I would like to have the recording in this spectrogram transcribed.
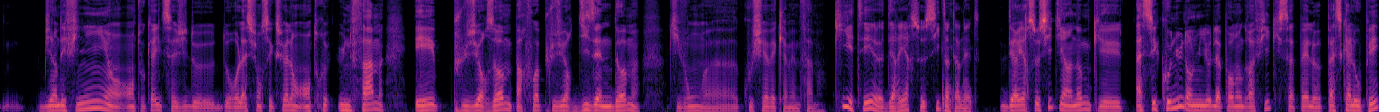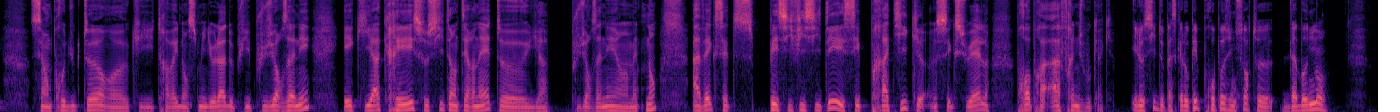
bien définies. En, tout cas, il s'agit de, relations sexuelles entre une femme et plusieurs hommes, parfois plusieurs dizaines d'hommes qui vont coucher avec la même femme. Qui était derrière ce site internet? Derrière ce site, il y a un homme qui est assez connu dans le milieu de la pornographie qui s'appelle Pascal Opé. C'est un producteur euh, qui travaille dans ce milieu-là depuis plusieurs années et qui a créé ce site internet euh, il y a plusieurs années hein, maintenant avec cette spécificité et ces pratiques sexuelles propres à French Bukak. Et le site de Pascal Opé propose une sorte d'abonnement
